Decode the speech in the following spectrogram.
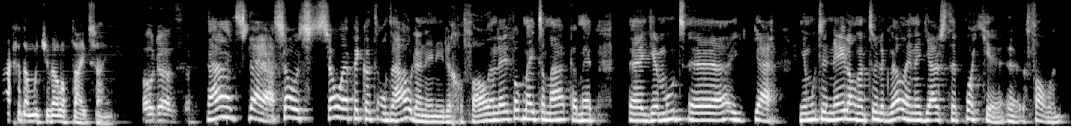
aanvragen, dan moet je wel op tijd zijn. oh, dat. Nou, het nou ja, zo, zo heb ik het onthouden in ieder geval. En dat heeft ook mee te maken met, eh, je, moet, eh, ja, je moet in Nederland natuurlijk wel in het juiste potje eh, vallen.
